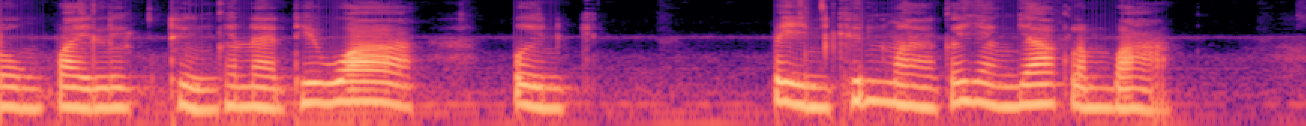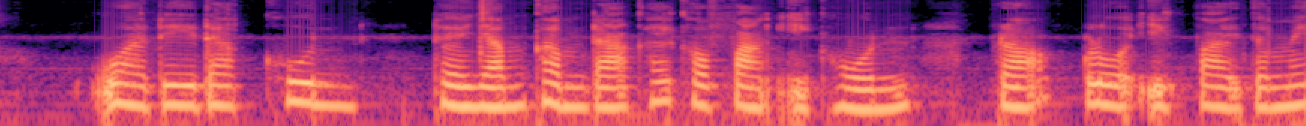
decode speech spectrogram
ลงไปลึกถึงขนาดที่ว่า ปืนปีนขึ้นมาก็ยังยากลำบาก วารีรักคุณ เธอย้ำคำรักให้เขาฟังอีกหน เพราะกลัวอีกฝ่ายจะไม่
